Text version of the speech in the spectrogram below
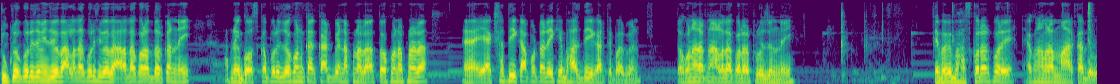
টুকরো করে যে আমি যেভাবে আলাদা করেছি, সেভাবে আলাদা করার দরকার নেই। আপনি গস কাপড়ে যখন কাটবেন আপনারা, তখন আপনারা একসাথেই কাপড়টা রেখে ভাঁজ দিয়ে কাটতে পারবেন। তখন আর আপনার আলাদা করার প্রয়োজন নেই। এভাবে ভাঁজ করার পরে এখন আমরা মার্কা দেব।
